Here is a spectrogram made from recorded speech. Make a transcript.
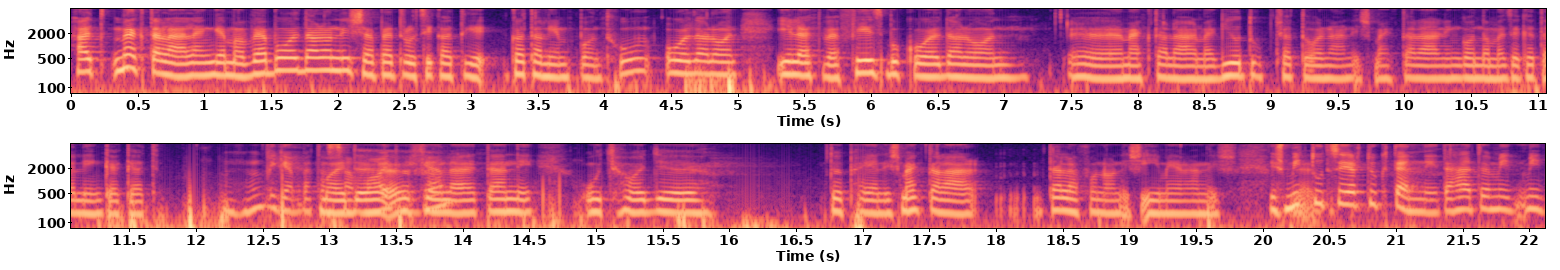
Hát megtalál engem a weboldalon is, a petrocikatalin.hu oldalon, illetve Facebook oldalon, megtalál, meg YouTube csatornán is megtalál, én gondolom ezeket a linkeket uh-huh. igen, majd, majd fel lehet tenni, úgyhogy több helyen is megtalál, telefonon is, e-mailen is. És mit tudsz értük tenni? Tehát mi, mi,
